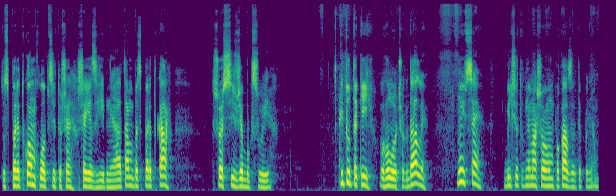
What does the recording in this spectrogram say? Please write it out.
То з передком хлопці то ще, ще є згідні, а там без передка щось і вже буксує. І тут такий оголочок дали. Ну і все. Більше тут нема що вам показувати по ньому.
